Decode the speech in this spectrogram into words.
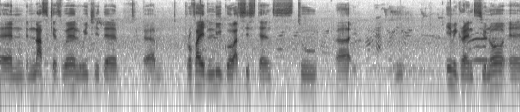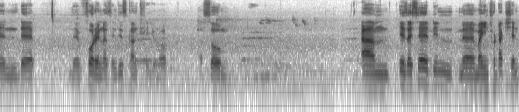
and NASC as well, which is the um, provide legal assistance to uh, immigrants, you know, and uh, the foreigners in this country, you know. So, um, as I said in uh, my introduction,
